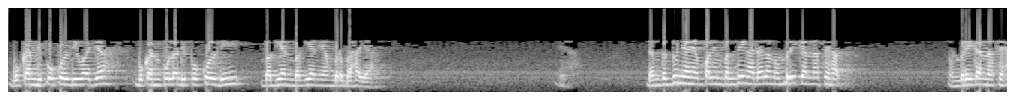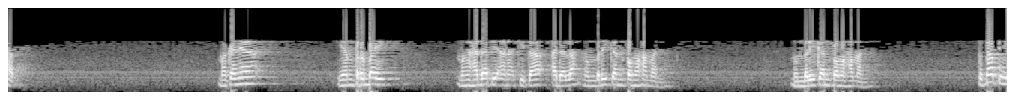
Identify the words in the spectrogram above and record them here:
Bukan dipukul di wajah, bukan pula dipukul di bagian-bagian yang berbahaya. Dan tentunya yang paling penting adalah memberikan nasihat. Memberikan nasihat. Makanya yang terbaik menghadapi anak kita adalah memberikan pemahaman. Memberikan pemahaman. Tetapi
